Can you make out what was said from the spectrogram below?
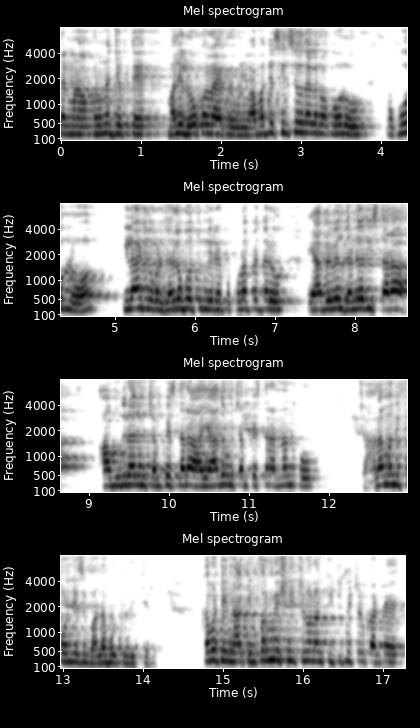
కానీ మనం అక్కడ ఉన్నది చెప్తే మళ్ళీ లోకల్ నాయకుడు ఆ మధ్య సిరిసిల దగ్గర ఒక ఊరు ఒక ఊర్లో ఇలాంటిది ఒకటి జరగబోతుంది. రేపు కుల పెద్దలు యాభై వేలు దండగా తీస్తారా? ఆ ముదిరాజుని చంపేస్తారా? ఆ యాదవ్ని చంపేస్తారా? అన్నందుకు చాలా మంది ఫోన్ చేసి బండబూతులు తిట్టారు. కాబట్టి నాకు ఇన్ఫర్మేషన్ ఇచ్చిన వాళ్ళని తిట్టిపించడం కంటే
